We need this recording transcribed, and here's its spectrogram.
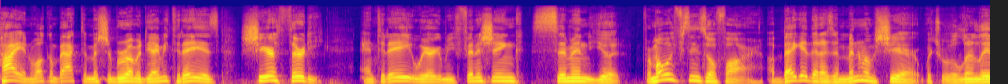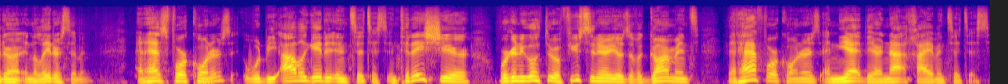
Hi, and welcome back to Mishnah Berurah Mediyami. Today is Shir 30, and today we are going to be finishing Siman Yud. From what we've seen so far, a beged that has a minimum share, which we will learn later in a later Siman, and has four corners, would be obligated in tzitzis. In today's shir, we're going to go through a few scenarios of a garment that have four corners, and yet they are not chayiv in tzitzis.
